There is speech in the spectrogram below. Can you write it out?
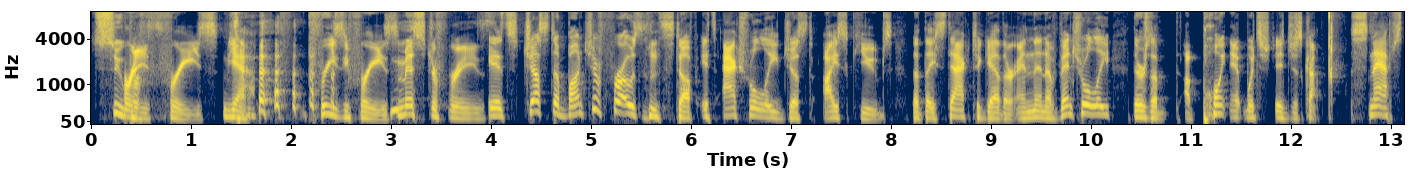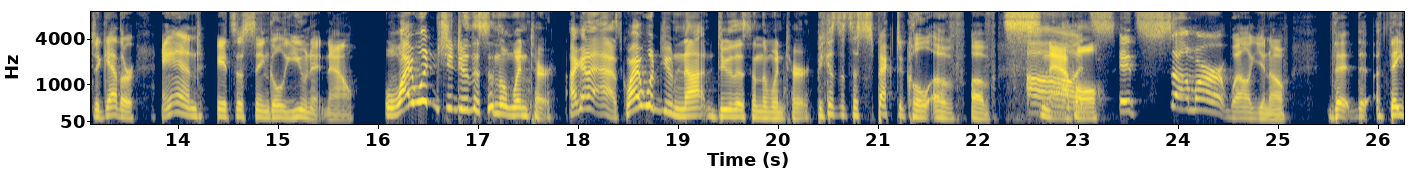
Super Freeze. freeze. Yeah, freezy freeze. Mr. Freeze. It's just a bunch of frozen stuff. It's actually just ice cubes that they stack together. And then eventually there's a, a point at which it just kind of snaps together and it's a single unit now. Why wouldn't you do this in the winter? I gotta ask, why would you not do this in the winter? Because it's a spectacle of of Snapple. "Oh, it's, it's summer. Well, you know, the, the, they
